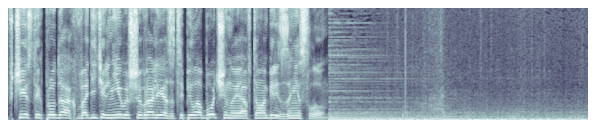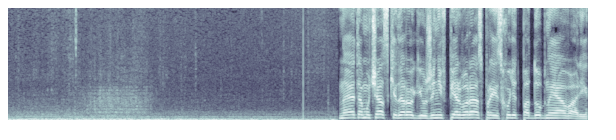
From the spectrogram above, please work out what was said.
В чистых прудах водитель Нивы «Шевроле» зацепил обочину, и автомобиль занесло. На этом участке дороги уже не в первый раз происходят подобные аварии.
